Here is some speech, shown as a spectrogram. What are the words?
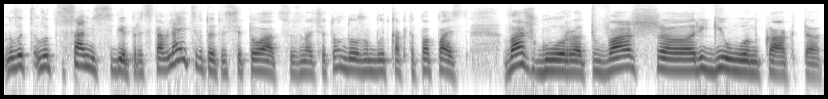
ну вот, вот сами себе представляете вот эту ситуацию, значит, он должен будет как-то попасть в ваш город, в ваш э, регион как-то,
